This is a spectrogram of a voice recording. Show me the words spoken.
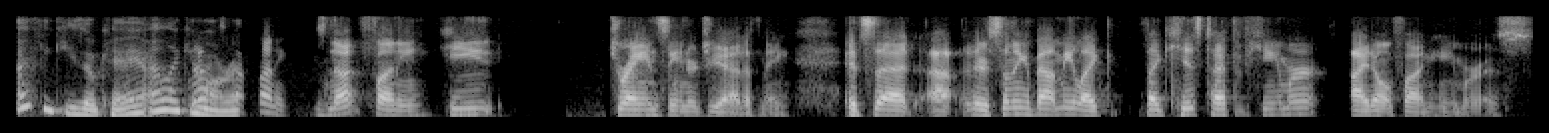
I think he's okay. I like him No, all he's not funny. He's not funny. He drains the energy out of me. It's that uh, there's something about me like like his type of humor I don't find humorous.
